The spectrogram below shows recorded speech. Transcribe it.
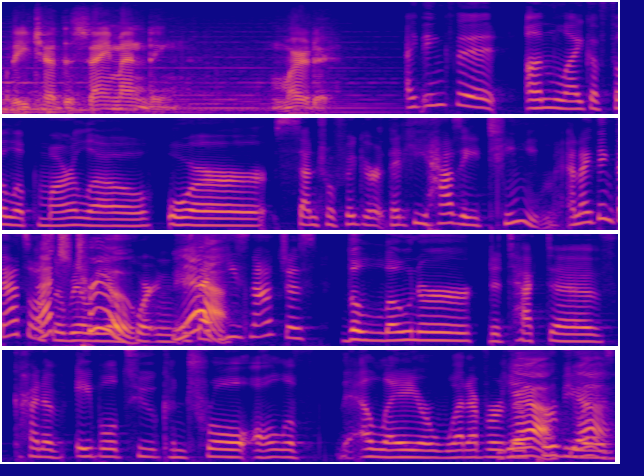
But each had the same ending murder. I think that unlike a Philip Marlowe or central figure, that he has a team. And I think that's also That's really true. important. Is Yeah. that he's not just the loner detective kind of able to control all of LA or whatever Yeah, their purview yeah. is,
